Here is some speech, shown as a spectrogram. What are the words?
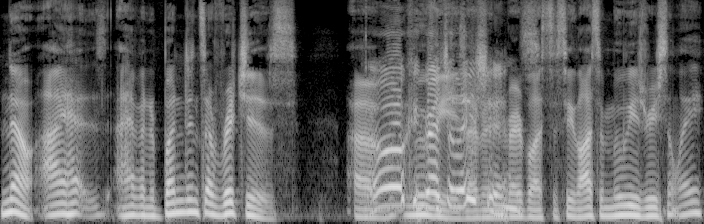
No, I, has, I have an abundance of riches. Of Oh, movies. I've been very blessed to see lots of movies recently.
